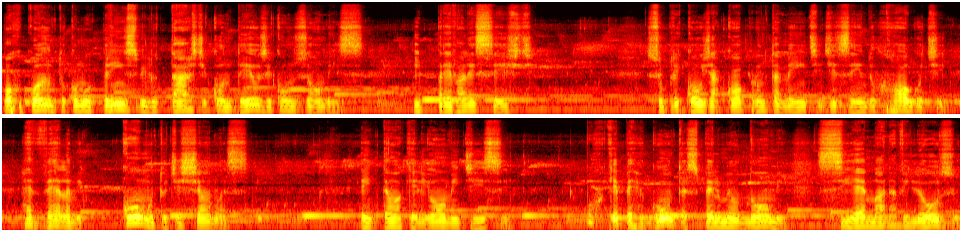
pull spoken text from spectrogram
porquanto como príncipe lutaste com Deus e com os homens e prevaleceste. Suplicou Jacó prontamente, dizendo: Rogo-te, revela-me como tu te chamas. Então aquele homem disse: por que perguntas pelo meu nome, se é maravilhoso?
